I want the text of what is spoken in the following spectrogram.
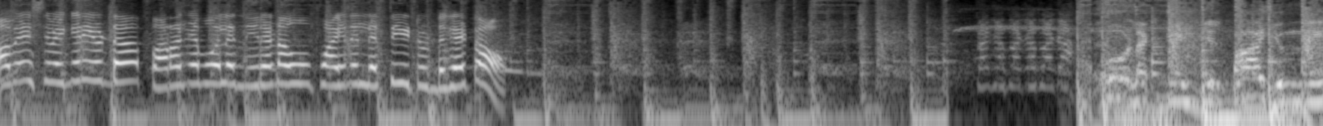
ആവേശം എങ്ങനെയുണ്ട്? പറഞ്ഞ പോലെ നിരണവും ഫൈനലിൽ എത്തിയിട്ടുണ്ട് കേട്ടോ. ഓളക്കൈയിൽ പായുന്നേ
